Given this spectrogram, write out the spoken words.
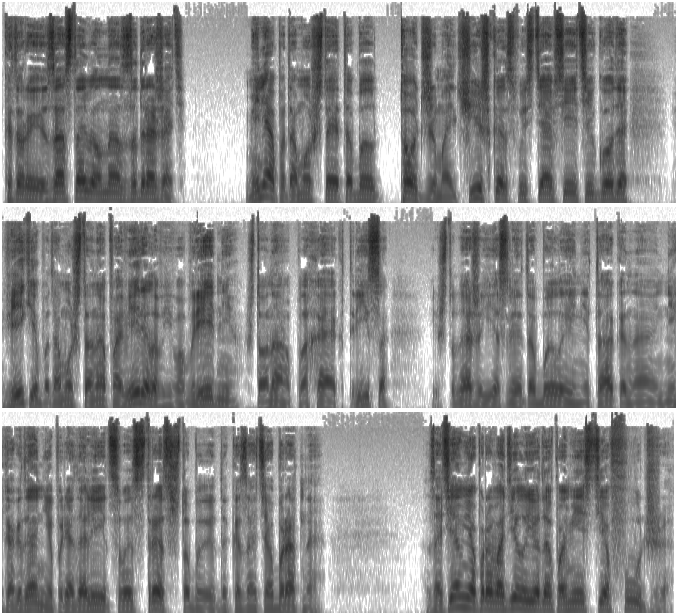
который заставил нас задрожать. Меня, потому что это был тот же мальчишка спустя все эти годы, Вики, потому что она поверила в его бредни, что она плохая актриса, и что даже если это было и не так, она никогда не преодолеет свой стресс, чтобы доказать обратное. Затем я проводил ее до поместья Фуджи,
